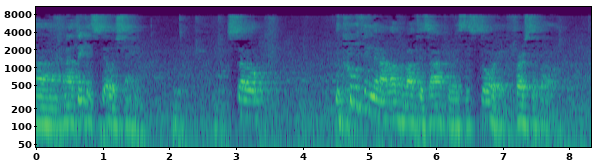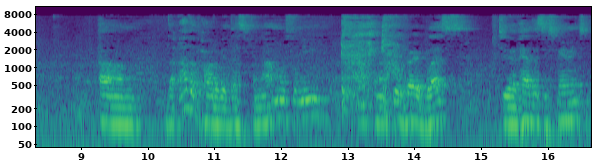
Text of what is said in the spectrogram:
Uh, and I think it's still a shame. So the cool thing that I love about this opera is the story, first of all. Um, the other part of it that's phenomenal for me, and I feel very blessed to have had this experience,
